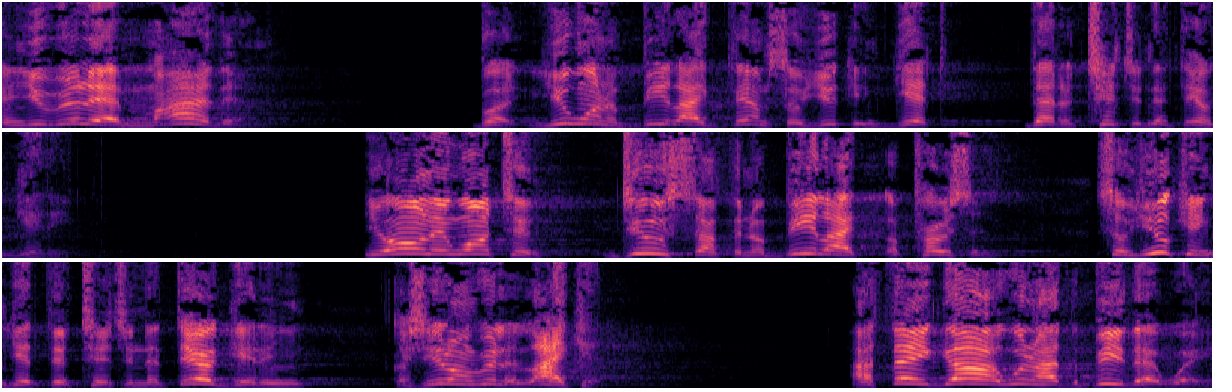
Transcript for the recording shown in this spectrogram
and you really admire them. But you want to be like them so you can get that attention that they're getting. You only want to do something or be like a person so you can get the attention that they're getting because you don't really like it. I thank God we don't have to be that way.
